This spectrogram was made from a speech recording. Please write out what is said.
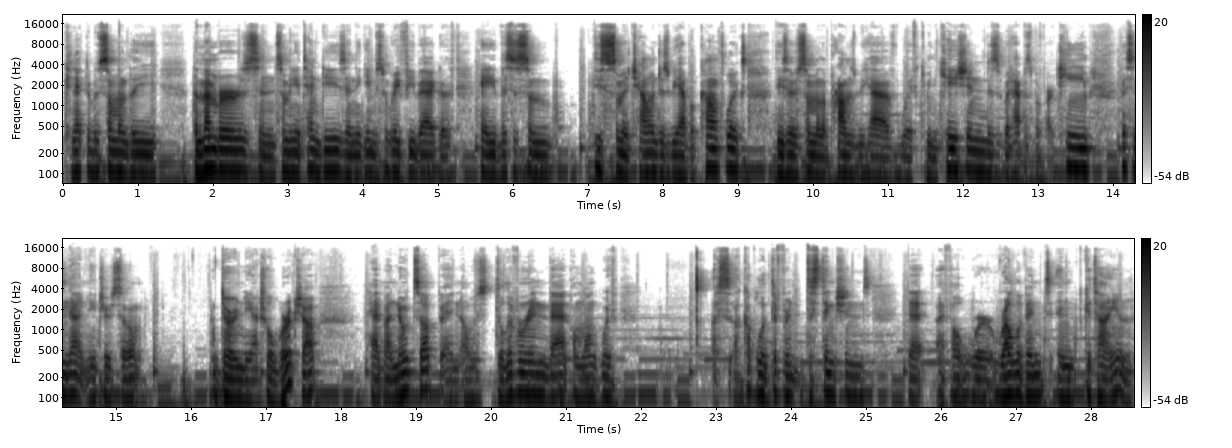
connected with some of the the members and some of the attendees, and they gave me some great feedback of, hey, this is some these are some of the challenges we have with conflicts. These are some of the problems we have with communication. This is what happens with our team, this and that nature. So during the actual workshop, had my notes up and I was delivering that along with a, a couple of different distinctions that I felt were relevant and could tie in.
